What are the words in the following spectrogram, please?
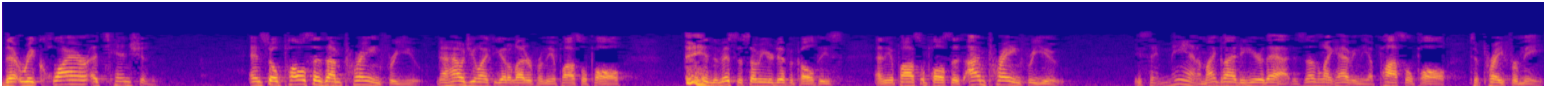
that require attention. And so Paul says, I'm praying for you. Now, how would you like to get a letter from the Apostle Paul in the midst of some of your difficulties? And the Apostle Paul says, I'm praying for you. You say, man, am I glad to hear that. It's nothing like having the Apostle Paul to pray for me.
